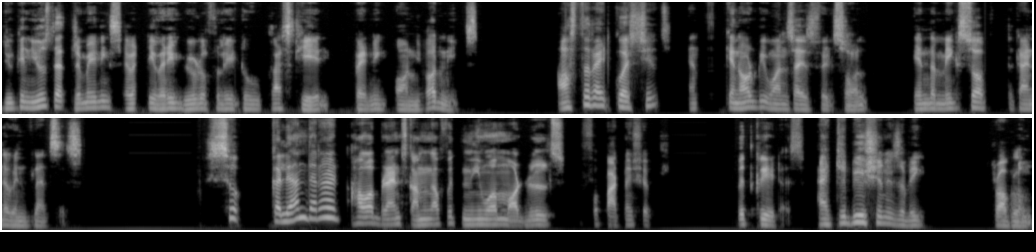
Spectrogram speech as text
you can use that remaining 70 very beautifully to cascade depending on your needs. Ask the right questions and cannot be one size fits all in the mix of the kind of influences. So, Kalyan, there are how are brands coming up with newer models for partnerships with creators? Attribution is a big problem.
